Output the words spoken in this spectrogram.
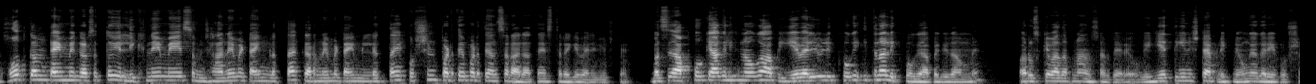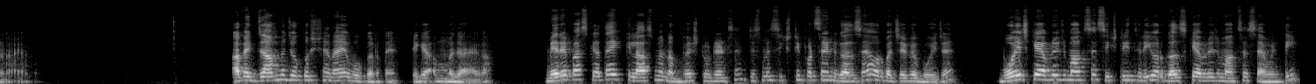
बहुत कम टाइम में कर सकते हो। ये लिखने में, समझाने में टाइम लगता है, करने में टाइम नहीं लगता है। क्वेश्चन पढ़ते पढ़ते आंसर आ जाते हैं इस तरह के वैल्यूज़ पे। बस आपको क्या लिखना होगा? आप ये वैल्यू लिखोगे, इतना लिखोगे आप एग्ज़ाम में। और उसके बाद अपना आंसर दे रहे होगे। ये तीन स्टेप लिखने होंगे अगर ये क्वेश्चन आया तो। अब एग्ज़ाम में जो क्वेश्चन आए, वो करते हैं, ठीक है? अब मज़ा आएगा। मेरे पास क्या था? एक क्लास में नब्बे स्टूडेंट्स हैं, जिसमें सिक्सटी परसेंट गर्ल्स हैं और बचे हुए बॉयज़ हैं। बॉयज़ के एवरेज मार्क्स है 63 और गर्ल्स के एवरेज मार्क्स है 70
